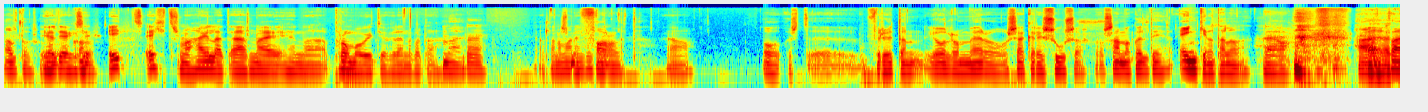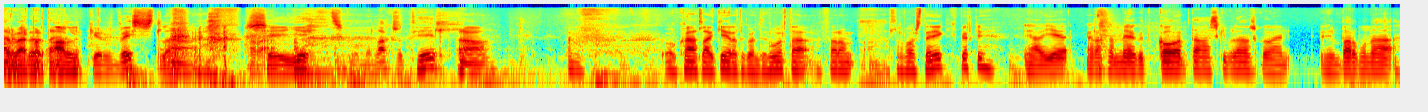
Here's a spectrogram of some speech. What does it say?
Aldo sko, ég held ég ekki sé eitt, eitt svona highlight eða svona í hérna promo-vídeó fyrir hennar barta Nei, er fáránlegt. Já, og veist, uh, fyrir utan Jóel Romero og Zachary Sousa sko, á sama kvöldi, enginn að tala um það. Já, það er, það Þetta er verður algjör veistla Segið, sko, mér lag svo til. Já. Og hvað ætlaði að gera þetta kvöldi? Þú ert að fara ætlaði að fá steik, Björki? já, ég er alltaf með eitthvað góðan dag skipilegan sko, en við erum bara búin að,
